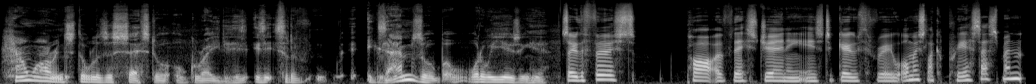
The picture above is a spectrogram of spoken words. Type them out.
How are installers assessed or, or graded? Is, is, it sort of exams or what are we using here? So the first part of this journey is to go through almost like a pre assessment.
